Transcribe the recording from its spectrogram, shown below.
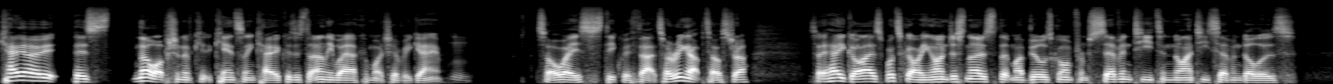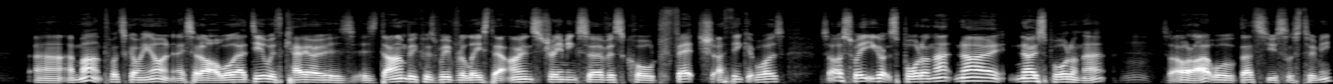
Kayo, there's no option of c- cancelling Kayo because it's the only way I can watch every game. Mm. So I always stick with that. So I ring up Telstra, say, hey guys, what's going on? Just noticed that my bill's gone from 70 to $97 uh, a month. What's going on? They said, oh, well, our deal with Kayo is, is done because we've released our own streaming service called Fetch, I think it was. So, oh, sweet, you got sport on that? No, no sport on that. So, all right, well, that's useless to me.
